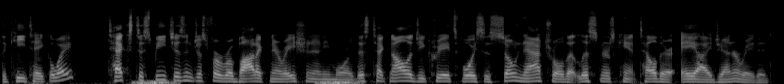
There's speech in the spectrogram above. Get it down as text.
The key takeaway? Text to speech isn't just for robotic narration anymore. This technology creates voices so natural that listeners can't tell they're AI generated.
